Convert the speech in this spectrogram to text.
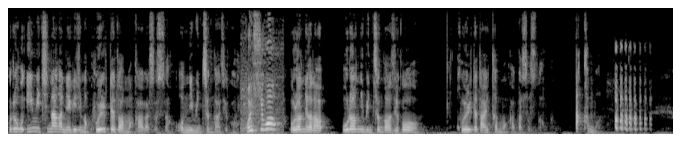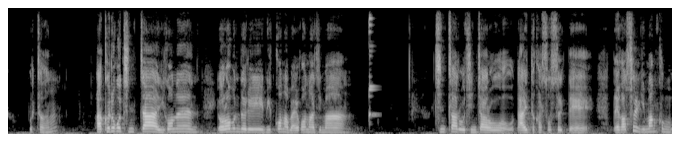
그리고 이미 지나간 얘기지만 고1 때도 한번 가봤었어. 언니 민증 가지고. 얼씨구 우리 언니가 나 우리 언니 민증 가지고 고1 때 나이트 한 번 가봤었어. 딱 한 번. 무튼 아 그리고 진짜 이거는 여러분들이 믿거나 말거나 하지만 진짜로 진짜로 나이트 갔었을 때 내가 술 이만큼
